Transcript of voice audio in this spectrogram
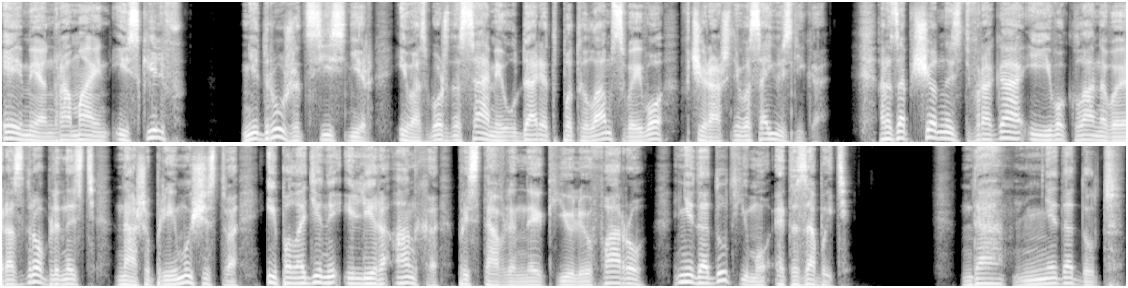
Эмиан, Ромайн и Скильф, не дружат с Яснир и, возможно, сами ударят по тылам своего вчерашнего союзника. Разобщенность врага и его клановая раздробленность — наше преимущество, и паладины Иллира Анха, представленные к Юлию Фару, не дадут ему это забыть. «Да, не дадут»,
